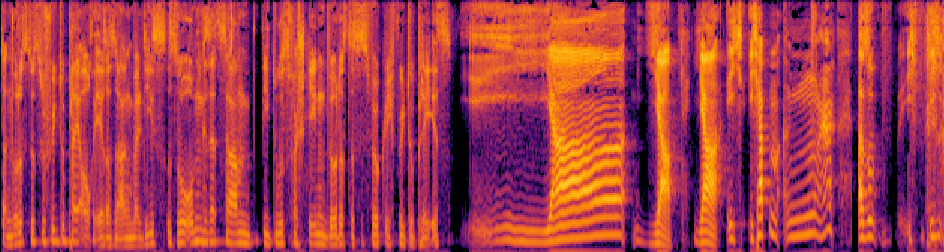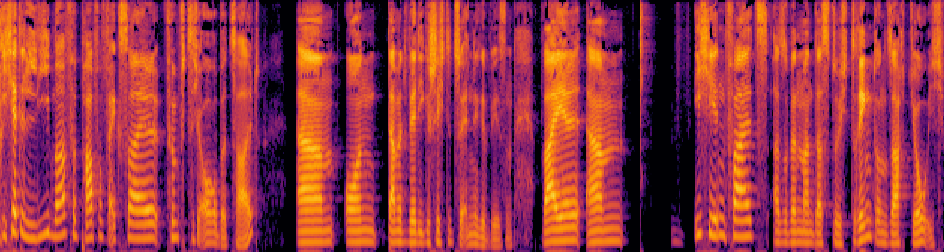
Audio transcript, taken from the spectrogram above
dann würdest du zu Free-to-Play auch Ehre sagen, weil die es so umgesetzt haben, wie du es verstehen würdest, dass es wirklich Free-to-Play ist. Ja, ja, ja. Ich, ich habe, also ich, ich, ich hätte lieber für Path of Exile 50 Euro bezahlt ähm, und damit wäre die Geschichte zu Ende gewesen, weil ähm, ich jedenfalls, also wenn man das durchdringt und sagt, yo, ich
